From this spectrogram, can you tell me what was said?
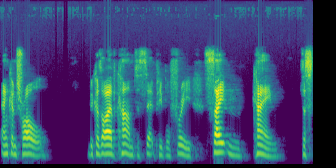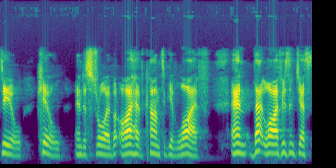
and control because I have come to set people free. Satan came to steal, kill, and destroy, but I have come to give life. And that life isn't just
